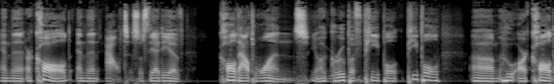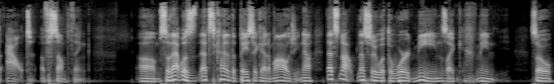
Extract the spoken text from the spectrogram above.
and then or called and then out. So it's the idea of called out ones, you know, a group of people, people um, who are called out of something. Um, so that was that's kind of the basic etymology. Now that's not necessarily what the word means. Like I mean, so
